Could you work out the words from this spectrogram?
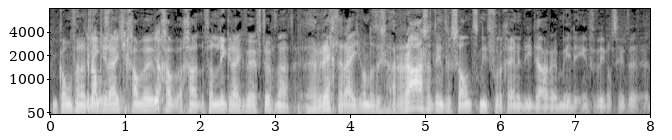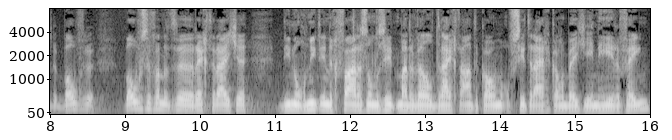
We komen van het linkerrijtje, gaan we, Ja. gaan, we gaan van het linkerrijtje weer even terug naar het rechterrijtje. Want dat is razend interessant. Niet voor degenen die daar eh, middenin verwikkeld zitten. De bovenste, bovenste van het eh, rechterrijtje, die nog niet in de gevarenzone zit, maar er wel dreigt aan te komen. Of zit er eigenlijk al een beetje in Heerenveen.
